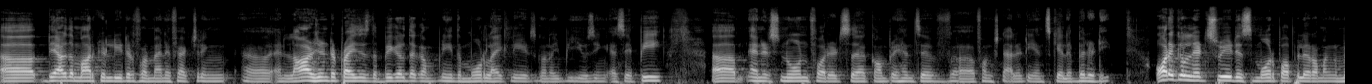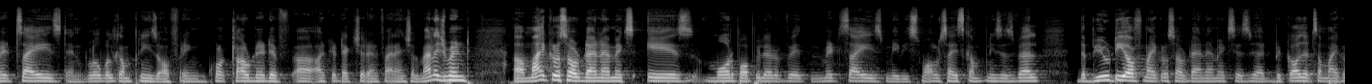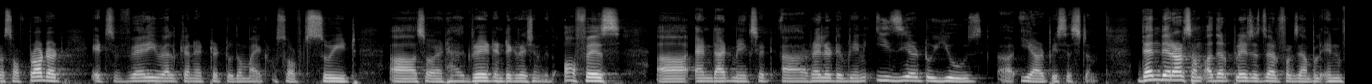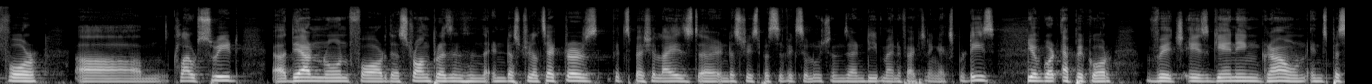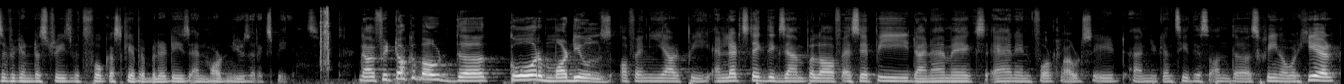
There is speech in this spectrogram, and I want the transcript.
uh, they are the market leader for manufacturing uh, and large enterprises. The bigger the company, the more likely it's going to be using SAP. Uh, and it's known for its comprehensive functionality and scalability. Oracle NetSuite is more popular among mid-sized and global companies offering cloud-native uh, architecture and financial management. Uh, Microsoft Dynamics is more popular with mid-sized, maybe small-sized companies as well. The beauty of Microsoft Dynamics is that because it's a Microsoft product, it's very well connected to the Microsoft suite. Uh, so it has great integration with Office. Uh, and that makes it uh, relatively an easier to use uh, ERP system. Then there are some other players as well, for example, Infor, um, Cloud Suite. Uh, they are known for their strong presence in the industrial sectors with specialized uh, industry specific solutions and deep manufacturing expertise. You've got Epicor, which is gaining ground in specific industries with focused capabilities and modern user experience. Now, if we talk about the core modules of an ERP, and let's take the example of SAP, Dynamics, and Infor Cloud Suite, and you can see this on the screen over here.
